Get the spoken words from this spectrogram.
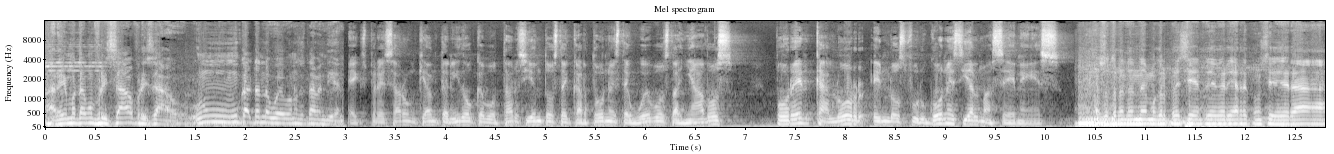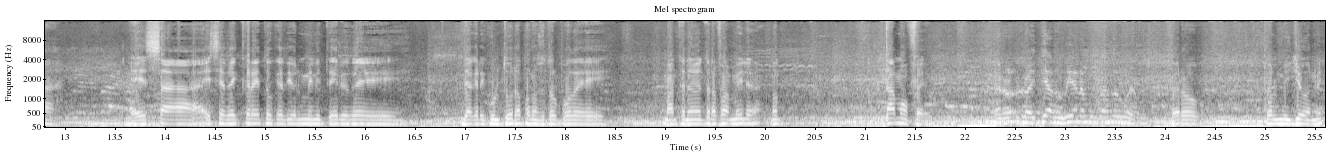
Ahora mismo estamos frisados, frisados. Un, un cartón de huevos no se está vendiendo. Expresaron que han tenido que botar cientos de cartones de huevos dañados por el calor en los furgones y almacenes. Nosotros entendemos que el presidente debería reconsiderar esa, ese decreto que dio el Ministerio de, Agricultura para nosotros poder mantener nuestra familia. No, estamos feos. Pero los haitianos vienen buscando el huevo. Pero por millones.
